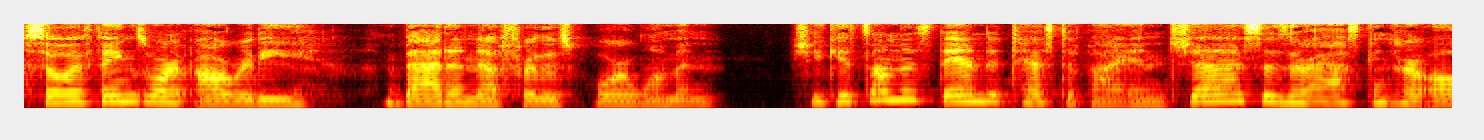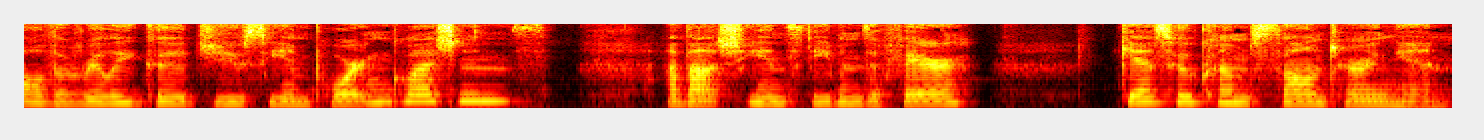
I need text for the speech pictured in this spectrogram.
So if things weren't already bad enough for this poor woman, she gets on the stand to testify. And just as they're asking her all the really good, juicy, important questions, about she and Steven's affair, guess who comes sauntering in?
